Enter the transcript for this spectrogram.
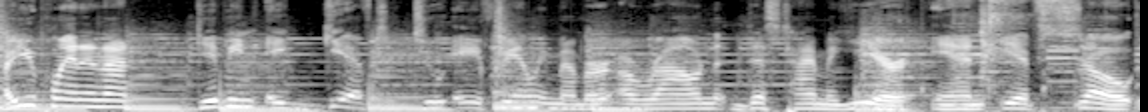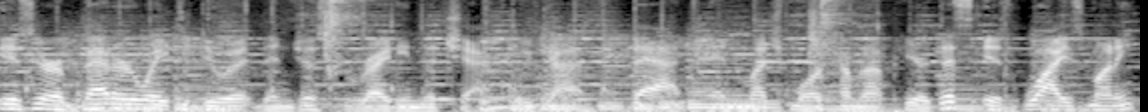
Are you planning on giving a gift to a family member around this time of year? And if so, is there a better way to do it than just writing the check? We've got that and much more coming up here. This is Wise Money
